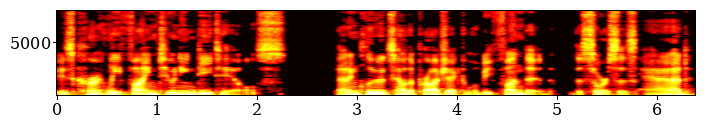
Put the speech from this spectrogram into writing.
is currently fine tuning details. That includes how the project will be funded, the sources add.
